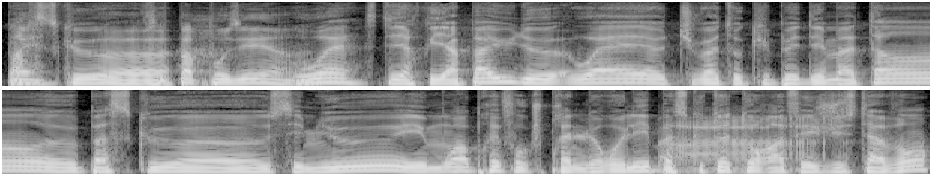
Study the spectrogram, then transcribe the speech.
Parce Ouais. que. Vous euh, n'êtes pas posé. hein. Ouais, c'est-à-dire qu'il n'y a pas eu de ouais, tu vas t'occuper des matins euh, parce que euh, c'est mieux et moi après il faut que je prenne le relais parce que toi tu auras fait juste avant.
